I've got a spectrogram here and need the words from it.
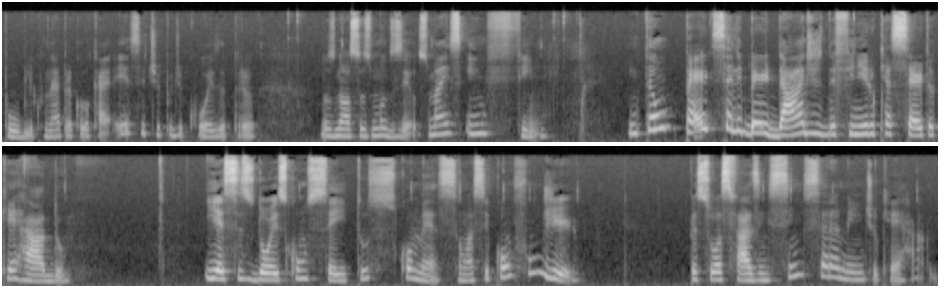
público, né, para colocar esse tipo de coisa para nos nossos museus. Mas enfim. Então, perde-se a liberdade de definir o que é certo e o que é errado. E esses dois conceitos começam a se confundir. Pessoas fazem sinceramente o que é errado.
